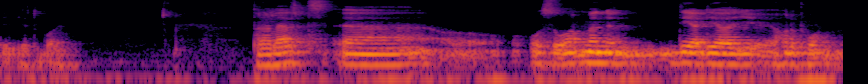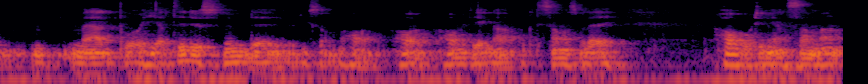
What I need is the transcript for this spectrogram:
i Göteborg. Parallellt eh, och, så. Men det, det jag håller på med på heltid just nu det är ju liksom har, har, har mitt egna och tillsammans med dig Har vårt gemensamma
